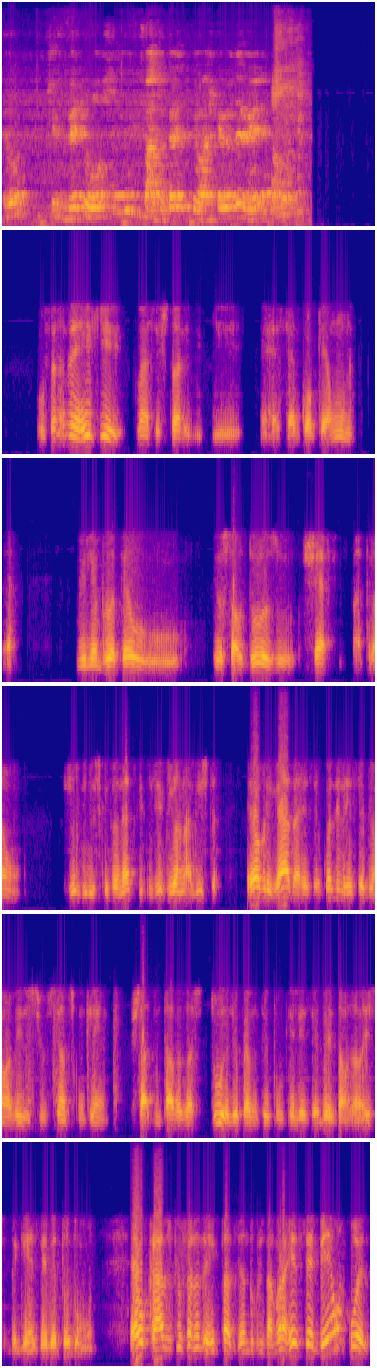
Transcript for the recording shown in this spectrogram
Eu, vejo, ouço e faço o que eu acho que é meu dever. É o Fernando Henrique, com essa história de que recebe qualquer um. Né? Me lembrou até o meu saudoso chefe, patrão Júlio de Mesquita Neto, que dizia que o jornalista é obrigado a receber. Quando ele recebeu uma vez o Silvio Santos, com quem o Estado não estava às alturas, eu perguntei por que ele recebeu. Então, não, ele tem que receber todo mundo. É o caso que o Fernando Henrique está dizendo do presidente. Agora, receber é uma coisa.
